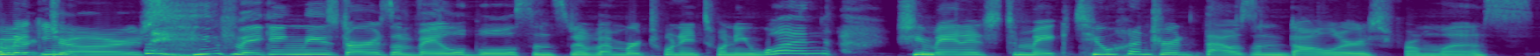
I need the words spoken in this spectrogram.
Making- jars. making these jars available since November 2021. She managed to make $200,000 from this.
